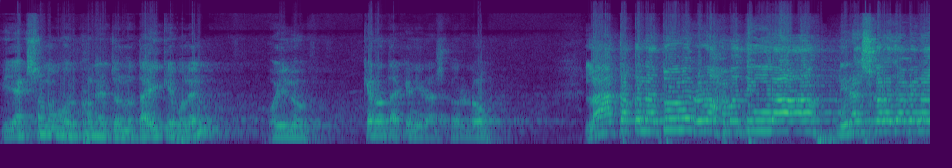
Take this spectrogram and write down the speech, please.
এই একশো নম্বর খুনের জন্য দায়ী কে বলেন? ওই লোক। কেন তাকে নিরাশ করল? নিরাশ করা যাবে না।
